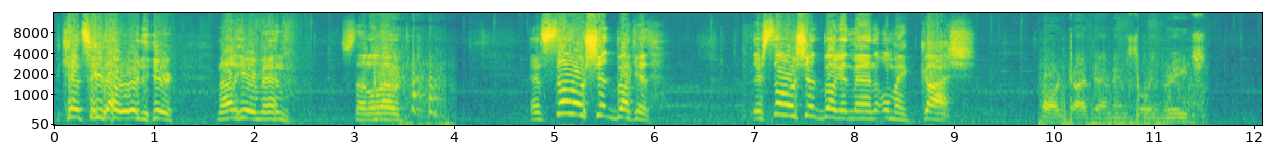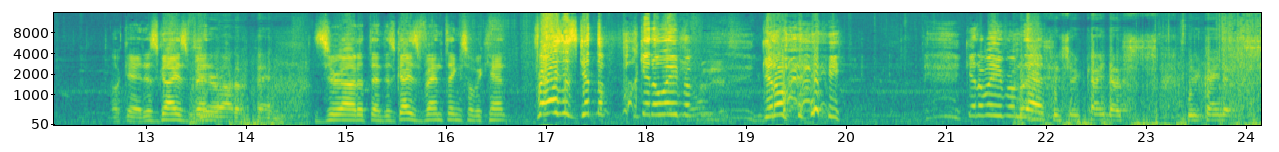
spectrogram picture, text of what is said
You can't say that word here. Not here, man. It's not allowed. And still no shit bucket. There's still no shit bucket, man. Oh my gosh. Oh god damn, I'm so enraged. Okay, this guy's venting. Zero out of ten. Zero out of ten. This guy's venting, so we can't. Francis, get the fucking away from. Get away. Get away from that. Since you're kind of, you're kind of.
